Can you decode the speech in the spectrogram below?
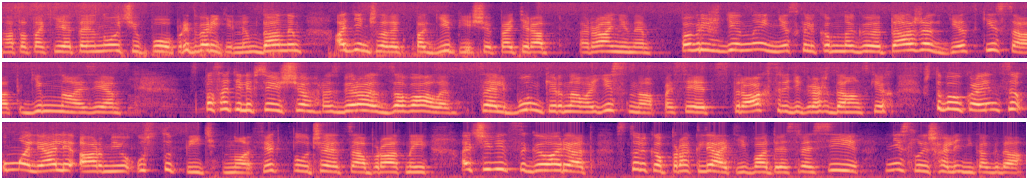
От атаки этой ночи, по предварительным данным, один человек погиб, еще пятеро ранены. Повреждены несколько многоэтажек, детский сад, гимназия. Спасатели все еще разбирают завалы. Цель бункерного ясна – посеять страх среди гражданских, чтобы украинцы умоляли армию уступить. Но эффект получается обратный. Очевидцы говорят, столько проклятий в адрес России не слышали никогда.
